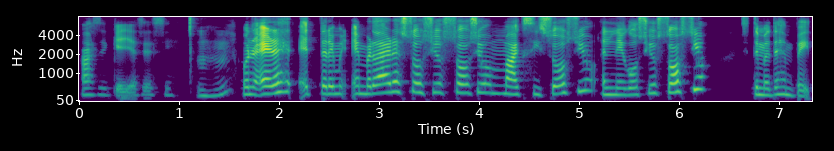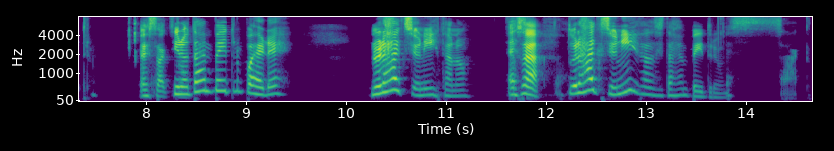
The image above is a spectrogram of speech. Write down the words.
Así que ya sé, sí. Bueno, eres, eh, en verdad eres socio, socio, maxi socio, el negocio socio, si te metes en Patreon. Exacto. Si no estás en Patreon, pues eres... No eres accionista, ¿no? O sea, tú eres accionista si estás en Patreon. Exacto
